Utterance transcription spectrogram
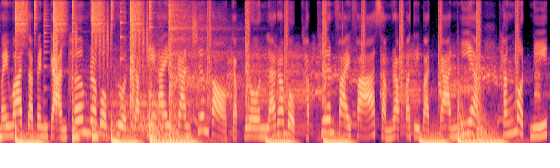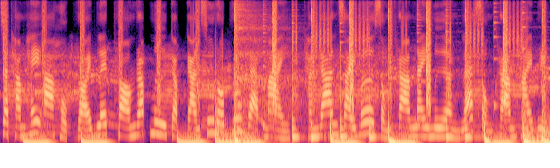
ไม่ว่าจะเป็นการเพิ่มระบบตรวจจับ AI การเชื่อมต่อกับโดรนและระบบขับเคลื่อนไฟฟ้าสำหรับปฏิบัติการเงียบ ทั้งหมดนี้จะทำให้ R600 Blade พร้อมรับมือกับการสู้รบรูปแบบใหม่ ทั้งด้านไซเบอร์สงครามในเมือง และสงครามไฮบริด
